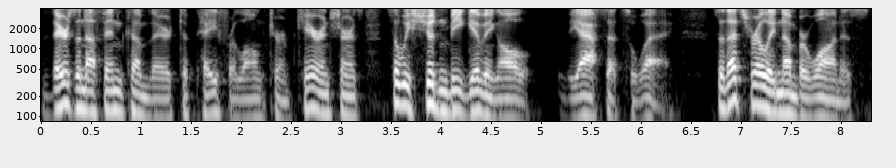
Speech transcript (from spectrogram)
there's enough income there to pay for long term care insurance, so we shouldn't be giving all the assets away. So that's really number one is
